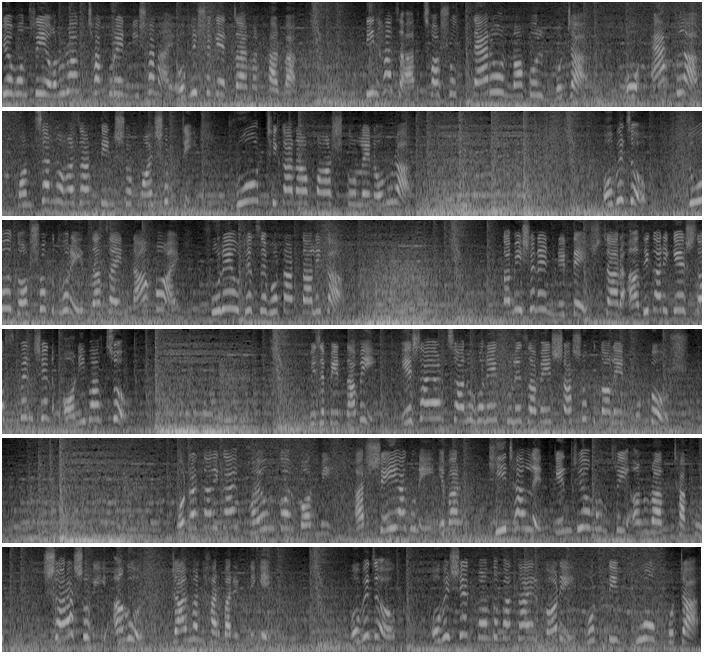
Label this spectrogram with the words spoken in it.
কেন্দ্রীয় মন্ত্রী অনুরাগ ঠাকুরের নিশানায় অভিষেকের ডায়মন্ড হারবার। তিন হাজার ছশো তেরো নকল ভোটার ও এক লাখ পঞ্চান্ন হাজার তিনশো পঁয়ষট্টি ভুয়ো ঠিকানা ফাঁস করলেন অনুরাগ। অভিযোগ দু দশক ধরে যাচাই না হওয়ায় ফুলে উঠেছে ভোটার তালিকা। কমিশনের নির্দেশ, চার আধিকারিকের সাসপেনশন অনিবার্য। বিজেপির দাবি, এসআইআর চালু হলে খুলে যাবে শাসক দলের মুখোশ। ভোটার তালিকায় ভয়ঙ্কর গরমিল আর সেই আগুনে এবার ঘি ঢাললেন কেন্দ্রীয় মন্ত্রী অনুরাগ ঠাকুর। সরাসরি আঙুল ডায়মন্ড হারবারের দিকে। অভিযোগ, অভিষেক বন্দ্যোপাধ্যায়ের গড়ে ভর্তি ভুয়ো ভোটার।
